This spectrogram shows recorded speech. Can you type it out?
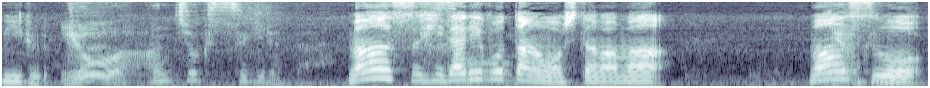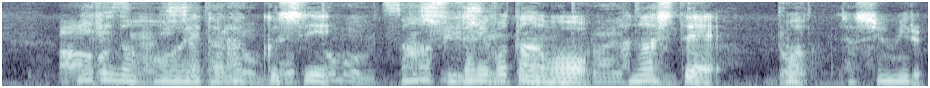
見る。要は安直すぎるんだ。マウス左ボタンを押したままマウスを見るの方へドラッグしマウス左ボタンを離してあ写真を見る。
